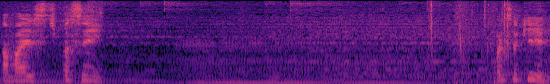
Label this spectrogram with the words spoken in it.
Tá mais, tipo assim... Olha isso aqui.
